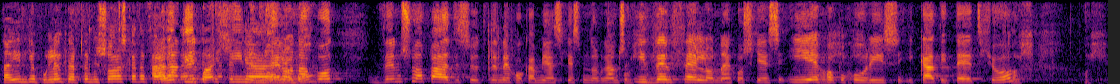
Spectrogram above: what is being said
τα ίδια που λέει και ο Αρτέμις Ώρας κάθε φορά. Ό,τι Κάτι υπάρχει τέτοια- είναι Θέλω νόμιμο. Να πω, δεν σου απάντησε ότι δεν έχω καμία σχέση με την οργάνωση ή δεν θέλω να έχω σχέση ή έχω αποχωρήσει ή κάτι τέτοιο. Όχι. Όχι.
